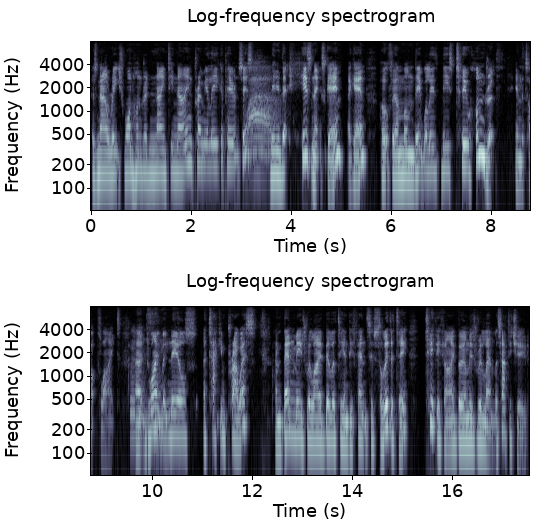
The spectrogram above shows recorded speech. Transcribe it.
has now reached 199 Premier League appearances, wow. meaning that his next game, again, hopefully on Monday, will be his 200th in the top flight. Uh, Dwight me. McNeil's attacking prowess and Ben Mee's reliability and defensive solidity typify Burnley's relentless attitude,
